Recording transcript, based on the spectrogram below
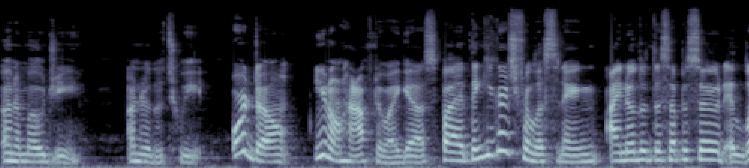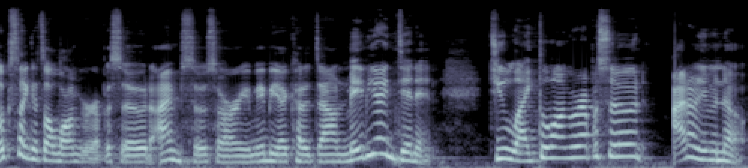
an emoji under the tweet or don't. You don't have to, I guess. But thank you guys for listening. I know that this episode, it looks like it's a longer episode. I'm so sorry. Maybe I cut it down. Maybe I didn't. Do you like the longer episode? I don't even know.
